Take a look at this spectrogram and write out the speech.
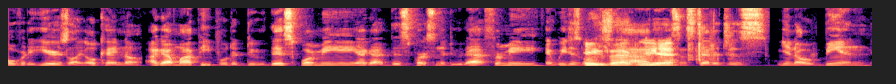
over the years. Like, okay, no, I got my people to do this for me. I got this person to do that for me, and we just gonna keep it Exactly, yeah. instead of just you know being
